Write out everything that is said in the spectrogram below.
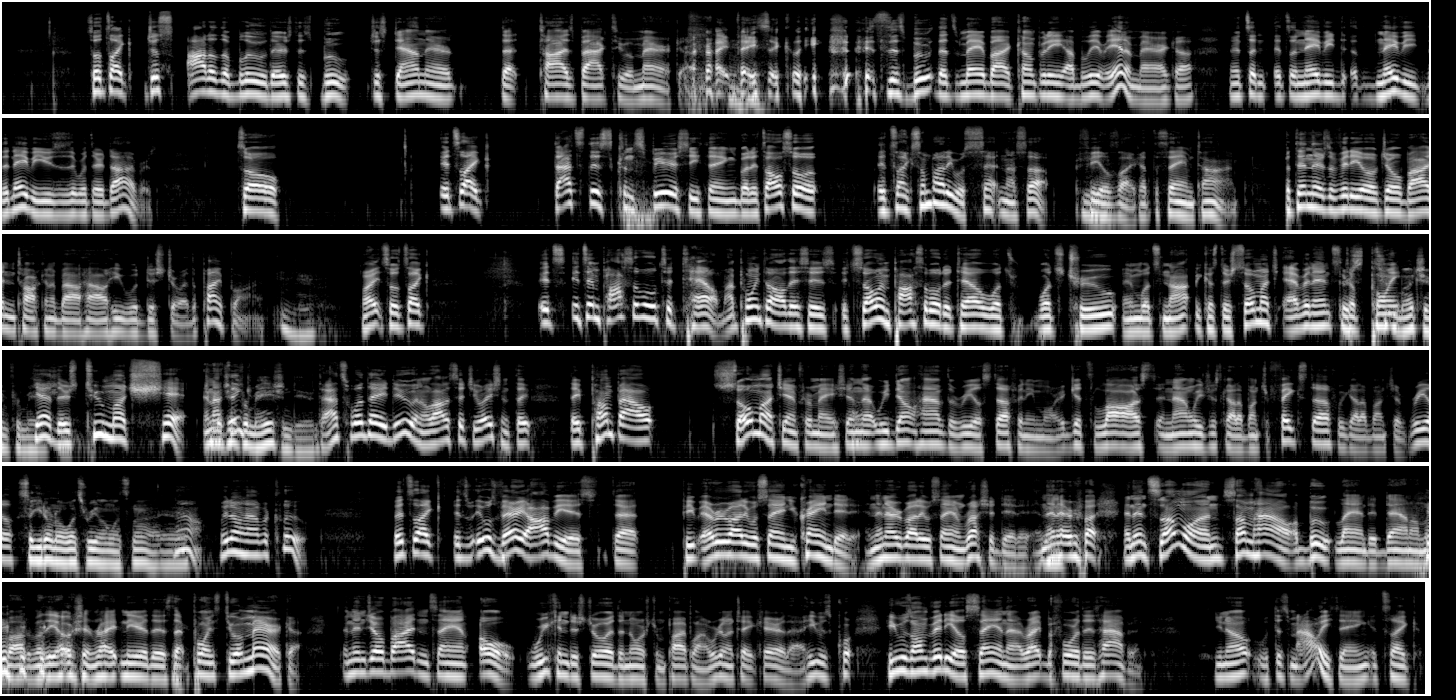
So it's like just out of the blue, there's this boot just down there that ties back to America, right? Basically, it's this boot that's made by a company, I believe, in America, and it's a it's a navy navy. The navy uses it with their divers. So it's like that's this conspiracy thing, but it's also it's like somebody was setting us up. It mm-hmm. feels like at the same time. But then there's a video of Joe Biden talking about how he would destroy the pipeline. Mm-hmm. Right? So it's like it's it's impossible to tell. My point to all this is it's so impossible to tell what's what's true and what's not because there's so much evidence There's to point too much information. Yeah, there's too much shit. And too I much think information, dude. that's what they do in a lot of situations. They they pump out so much information that we don't have the real stuff anymore. It gets lost, and now we just got a bunch of fake stuff. We got a bunch of real. So you don't know what's real and what's not. yeah. No, we don't have a clue. It's like it's, it was very obvious that people, everybody was saying Ukraine did it, and then everybody was saying Russia did it, and then everybody, and then someone somehow a boot landed down on the bottom of the ocean right near this that points to America. And then Joe Biden saying, "Oh, we can destroy the Nord Stream pipeline. We're going to take care of that." He was he was on video saying that right before this happened. You know, with this Maui thing, it's like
